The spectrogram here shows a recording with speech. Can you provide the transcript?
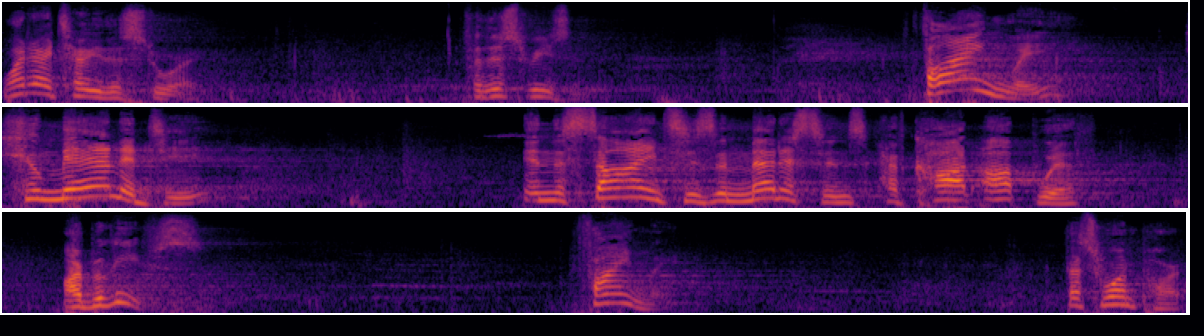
Why did I tell you this story? For this reason. Finally, humanity in the sciences and medicines have caught up with our beliefs. Finally. That's one part.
